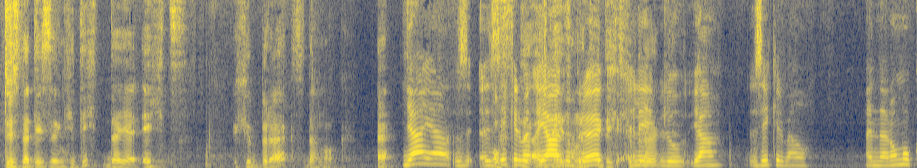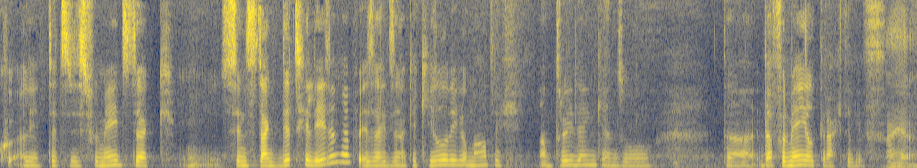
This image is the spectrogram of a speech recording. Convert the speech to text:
Dus dat is een gedicht dat je echt gebruikt dan ook? Hè? Ja, ja zeker wel. Ja, gebruik. Allee, bedoel, ja, zeker wel. En daarom ook, allee, dit is voor mij iets dat ik, sinds dat ik dit gelezen heb, is dat iets dat ik heel regelmatig aan terugdenk en zo. Dat, dat voor mij heel krachtig is. Ah ja. Eh,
